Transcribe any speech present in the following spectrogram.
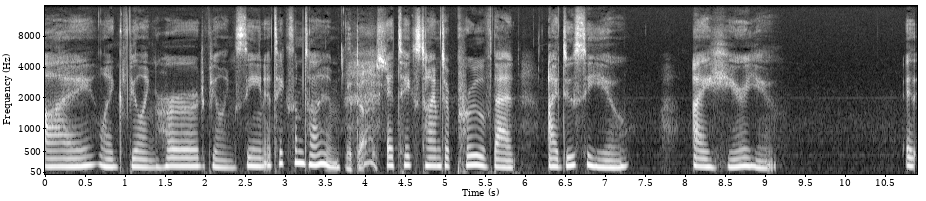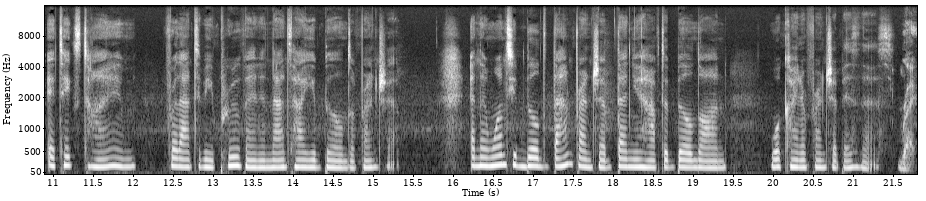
I, like feeling heard, feeling seen, it takes some time. It does. It takes time to prove that I do see you, I hear you. It, it takes time for that to be proven, and that's how you build a friendship. And then once you build that friendship, then you have to build on what kind of friendship is this? right.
